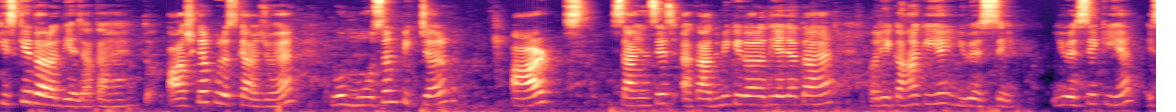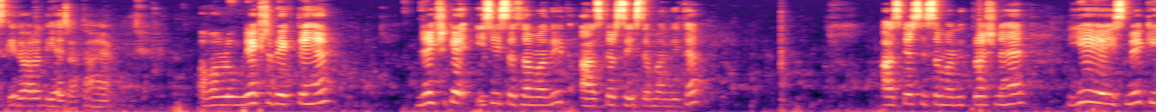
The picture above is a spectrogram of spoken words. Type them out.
किसके द्वारा दिया जाता है? तो आस्कर पुरस्कार जो है, वो motion picture art sciences academy के द्वारा दिया जाता है। और ये कहाँ की है? यूएसए यूएसए की है, इसके द्वारा दिया जाता है। अब हम लोग नेक्स्ट देखते हैं। नेक्स्ट क्या, इसी से संबंधित आस्कर से संबंधित है। आस्कर से संबंधित प्रश्न है। ये है इसमें कि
